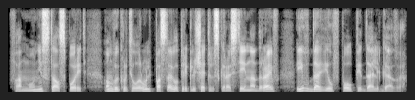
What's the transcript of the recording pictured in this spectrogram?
Фанму не стал спорить. Он выкрутил руль, поставил переключатель скоростей на драйв и вдавил в пол педаль газа.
